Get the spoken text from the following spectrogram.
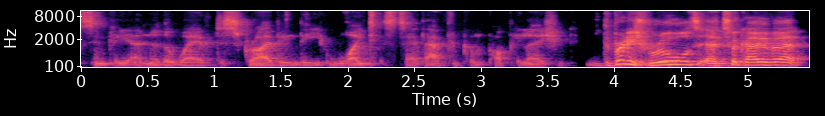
simply another way of describing the white South African population. The British rules uh, took over,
